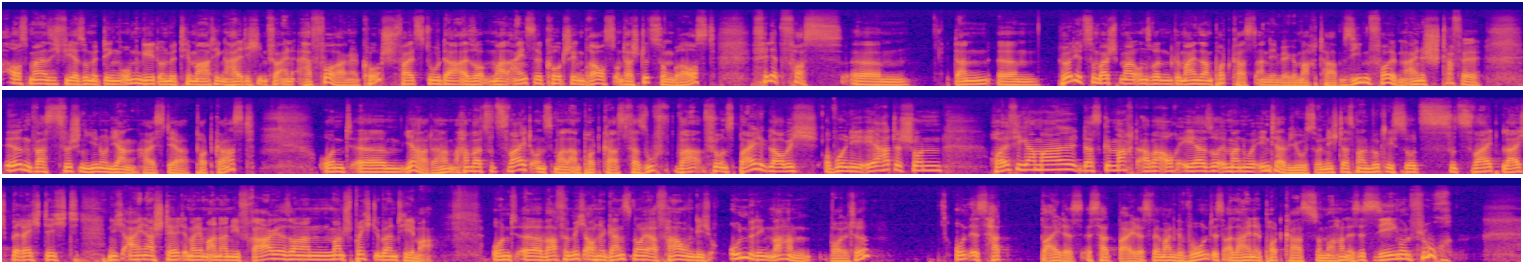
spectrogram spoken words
aus meiner Sicht, wie er so mit Dingen umgeht und mit Thematiken, halte ich ihn für einen hervorragenden Coach. Falls du da also mal Einzelcoaching brauchst, Unterstützung brauchst, Philipp Voss, ähm, dann ähm, hör dir zum Beispiel mal unseren gemeinsamen Podcast an, den wir gemacht haben. Sieben Folgen, eine Staffel. Irgendwas zwischen Yin und Yang heißt der Podcast. Und ähm, ja, da haben, haben wir zu zweit uns mal am Podcast versucht. War für uns beide, glaube ich, obwohl, nee, er hatte schon häufiger mal das gemacht, aber auch eher so immer nur Interviews und nicht, dass man wirklich so zu zweit gleichberechtigt, nicht einer stellt immer dem anderen die Frage, sondern man spricht über ein Thema. Und äh, war für mich auch eine ganz neue Erfahrung, die ich unbedingt machen wollte. Und es hat beides. Es hat beides. Wenn man gewohnt ist, alleine Podcasts zu machen, es ist Segen und Fluch.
